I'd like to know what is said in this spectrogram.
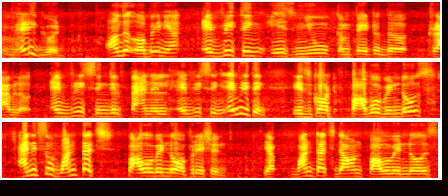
Very good. On the Urbania, everything is new compared to the Traveller. Every single panel, every everything. It's got power windows and it's a one-touch power window operation. Yep, one touch down, power windows.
